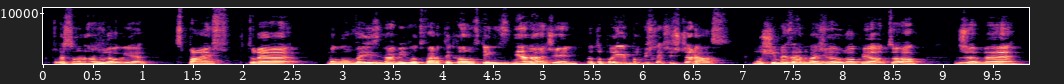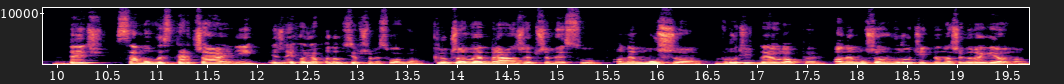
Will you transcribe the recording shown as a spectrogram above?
które są nam wrogie, z państw, które mogą wejść z nami w otwarty konflikt z dnia na dzień, no to powinien pomyśleć jeszcze raz. Musimy zadbać w Europie o to, żeby być samowystarczalni, jeżeli chodzi o produkcję przemysłową. Kluczowe branże przemysłu, one muszą wrócić do Europy, one muszą wrócić do naszego regionu.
